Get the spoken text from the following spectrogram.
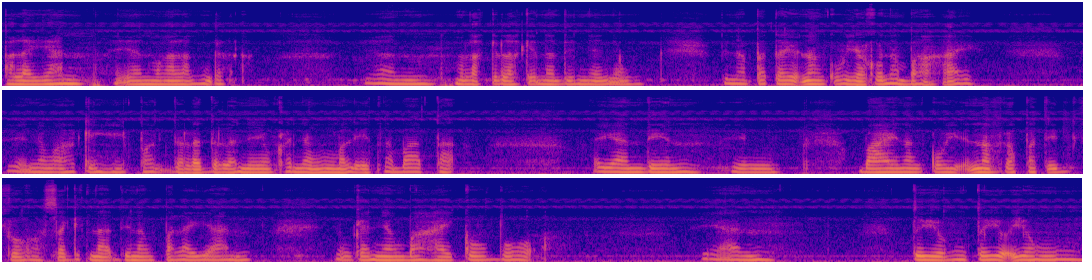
palayan. Ayan mga langga. Yan malaki-laki na din yan yung pinapatayo ng kuya ko na bahay Ayan yung aking hipag. Dala-dala niya yung kanyang maliit na bata. Ayan din yung bahay ng, kuya, ng kapatid ko. Sa gitna din ng palayan. Yung kanyang bahay kubo. Ayan. Tuyong tuyo yung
